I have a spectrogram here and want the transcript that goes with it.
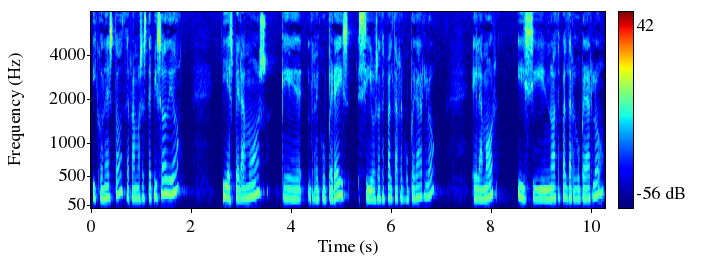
Y con esto cerramos este episodio y esperamos que recuperéis, si os hace falta recuperarlo, el amor y si no hace falta recuperarlo,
